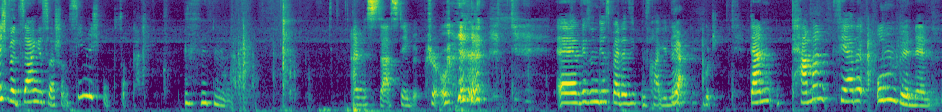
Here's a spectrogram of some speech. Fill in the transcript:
ich würde sagen, es war schon ziemlich gut von Kathi. Ein Star Stable Crow. äh, wir sind jetzt bei der siebten Frage, ne? Ja. Gut. Dann kann man Pferde umbenennen.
